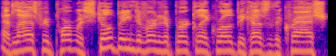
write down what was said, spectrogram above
at last report, was still being diverted at Burke Lake Road because of the crash.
